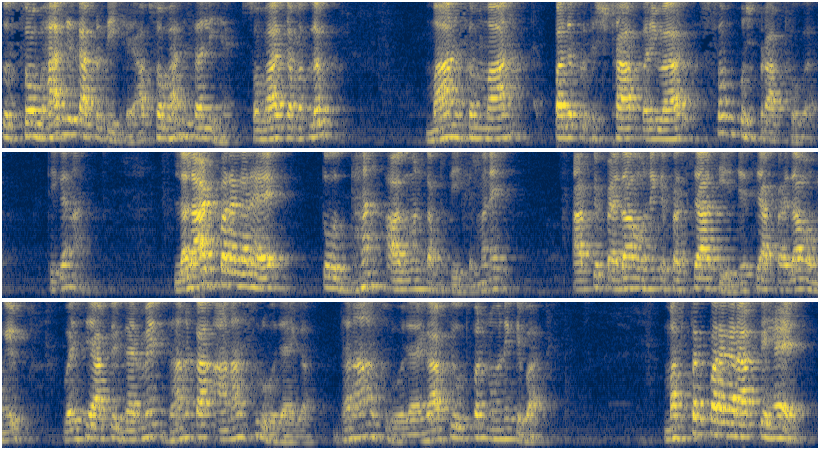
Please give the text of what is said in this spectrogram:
तो सौभाग्य का प्रतीक है, आप सौभाग्यशाली हैं। सौभाग्य का मतलब मान, सम्मान, पद प्रतिष्ठा, परिवार, सब कुछ प्राप्त होगा, ठीक है ना? ललाट पर अगर है तो धन आगमन का प्रतीक है। मैंने आपके पैदा होने के पश्चात ही जैसे आप पैदा होंगे, वैसे आपके घर में धन का आना शुरू हो जाएगा। धन आना शुरू हो जाएगा आपके उत्पन्न होने के बाद। मस्तक पर अगर आपके है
